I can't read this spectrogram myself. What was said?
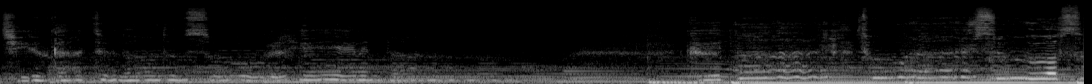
지루 같은 어둠 속을 돌아갈 수 없어.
